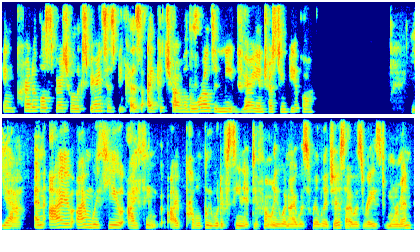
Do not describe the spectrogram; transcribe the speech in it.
incredible spiritual experiences because I could travel the world and meet very interesting people. Yeah, and I I'm with you. I think I probably would have seen it differently when I was religious. I was raised Mormon,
